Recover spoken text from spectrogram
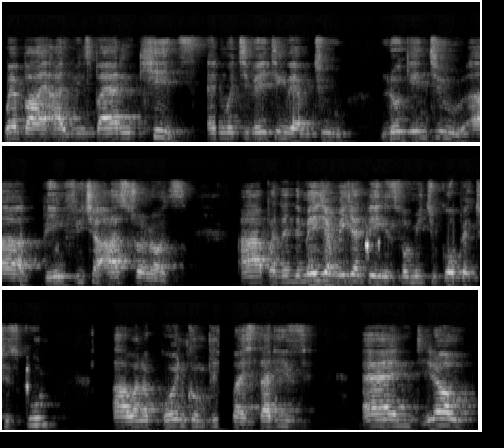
whereby I'll be inspiring kids and motivating them to look into uh, being future astronauts. Uh, but then the major, major thing is for me to go back to school. I want to go and complete my studies. And, you know,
